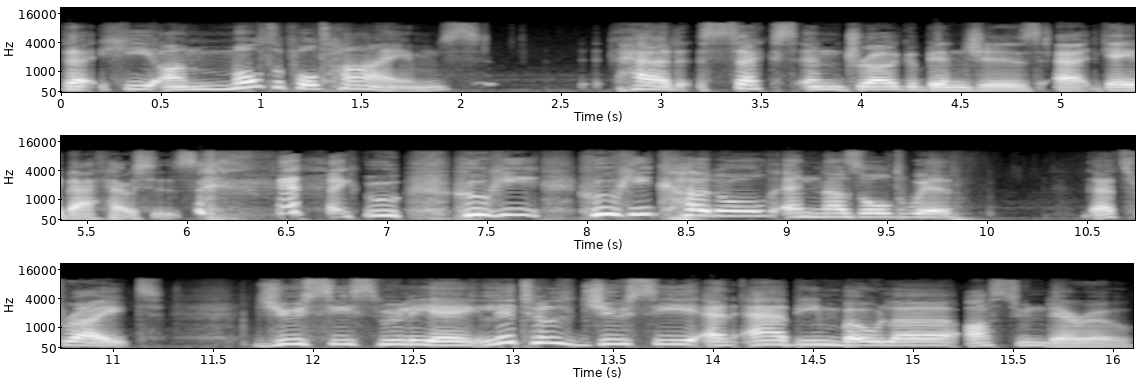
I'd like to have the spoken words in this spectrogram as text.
that he on multiple times had sex and drug binges at gay bathhouses. who who he who he cuddled and nuzzled with. That's right. Juicy Smollett, Little Juicy, and Abimbola Osundairo,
